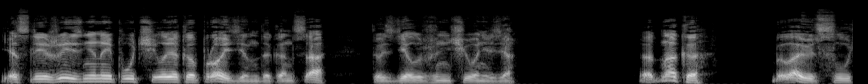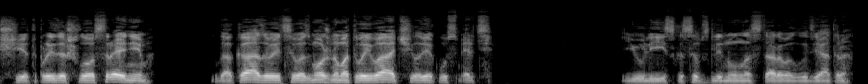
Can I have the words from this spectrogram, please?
Если жизненный путь человека пройден до конца, то сделать уже ничего нельзя. Однако бывают случаи, это произошло с Рением, когда оказывается возможным отвоевать человеку смерть. Юлий искоса взглянул на старого гладиатора.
